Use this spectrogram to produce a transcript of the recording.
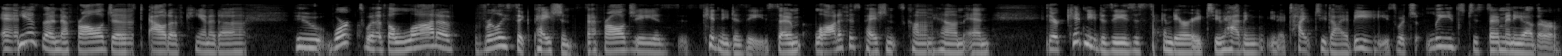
And he is a nephrologist out of Canada who works with a lot of really sick patients. Nephrology is, is kidney disease. So a lot of his patients come to him and their kidney disease is secondary to having, you know, type 2 diabetes, which leads to so many other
